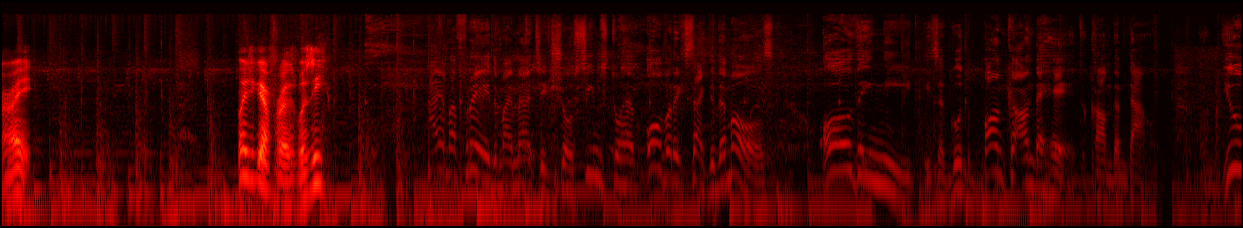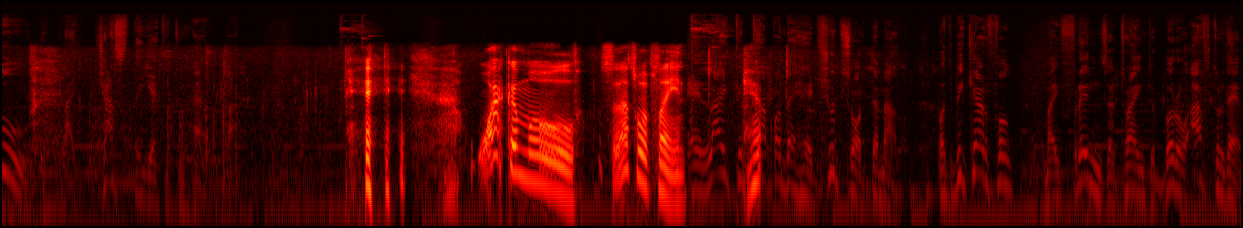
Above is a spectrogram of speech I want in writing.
Alright. What did you got for us, Wizzy? I am afraid my magic show seems to have overexcited them all. All they need is a good bonker on the head to calm them down. And you, like just the Yeti to help. Whack-a-mole! So that's what we're playing. Yep. on the head should sort them out. But be careful, my friends are trying to burrow after them.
